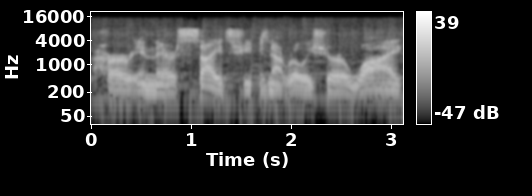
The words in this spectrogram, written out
her in their sights. She's not really sure why.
